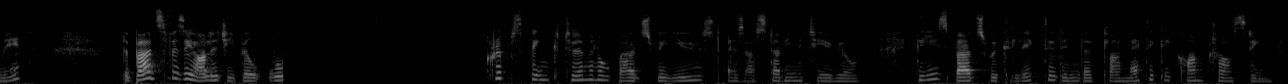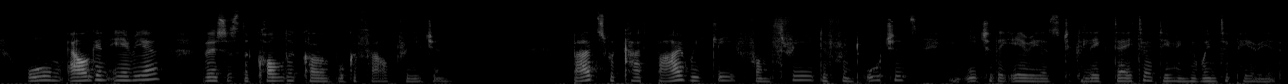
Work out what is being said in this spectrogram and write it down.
met, the bud's physiology will Cripps Pink terminal buds were used as our study material. These buds were collected in the climatically contrasting warm Elgin area versus the colder Koue Bokkeveld region. Buds were cut bi-weekly from three different orchards in each of the areas to collect data during the winter period.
